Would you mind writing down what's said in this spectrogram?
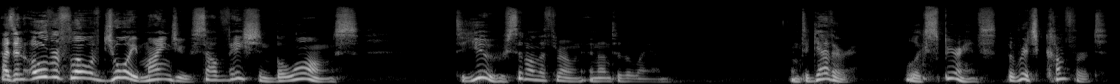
as an overflow of joy. Mind you, salvation belongs to you who sit on the throne and unto the Lamb. And together we'll experience the rich comfort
